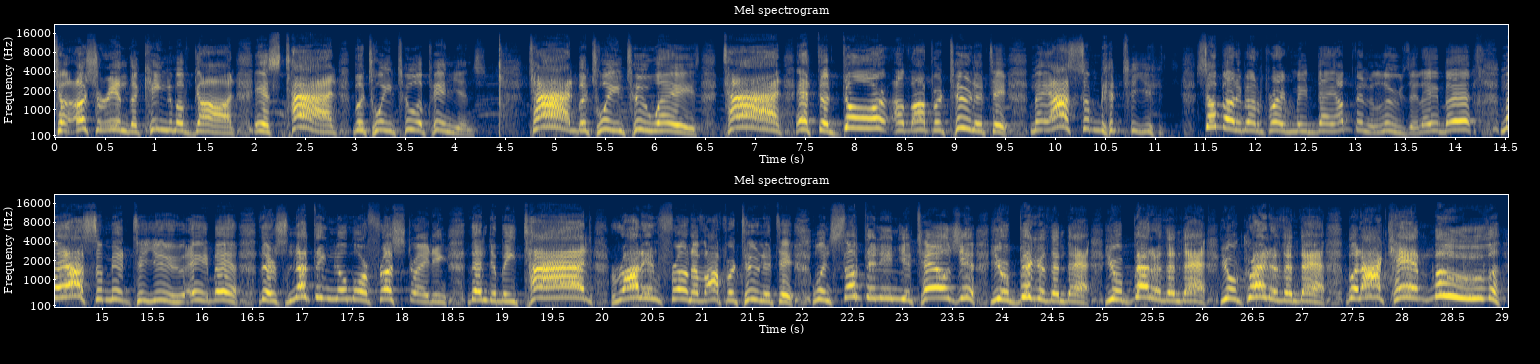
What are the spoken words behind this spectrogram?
to usher in the kingdom of God is tied between two opinions tied between two ways, tied at the door of opportunity. May I submit to you? Somebody better pray for me today. I'm finna lose it. Amen. May I submit to you? Amen. There's nothing no more frustrating than to be tied right in front of opportunity. When something in you tells you you're bigger than that, you're better than that, you're greater than that, but I can't move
